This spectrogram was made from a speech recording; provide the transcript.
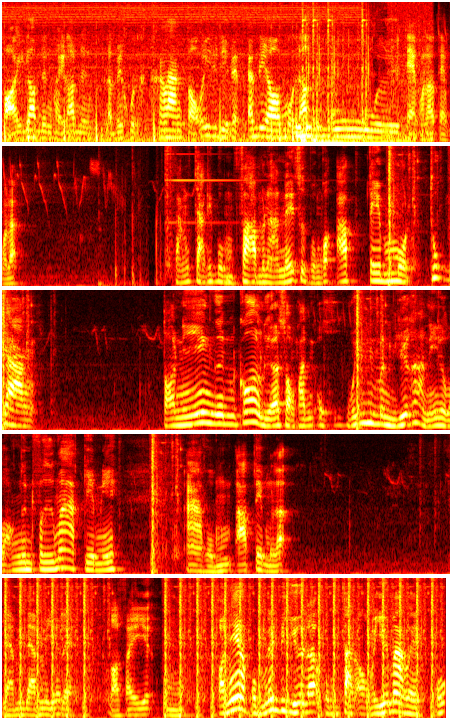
ขออีกรอบหนึ่งขออีกรอบหนึ่งเราไปขุดข้างล่างต่ออุ้ยดูดิแบบแป๊บเดียวหมดแล้วอู้ยแตกหมดแล้วแตกหมดแล้วหลังจากที่ผมฟาร์มมานานในที่สุดผมก็อัพเต็มหมดทุกอย่าง ตอนนี้เงินก็เหลือ2,000โอ้โหมันเยอะขนาดนี้เลยวะเงินฟื้อมากเกมนี้ อ่าผมอัพเต็มหมดแล้ว แรมแรมไม่เยอะเลยหลอดไฟเยอะผมตอนนี้ผมเล่นไปเยอะแล้ว ผมตัดออกไปเยอะมากเลยผม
